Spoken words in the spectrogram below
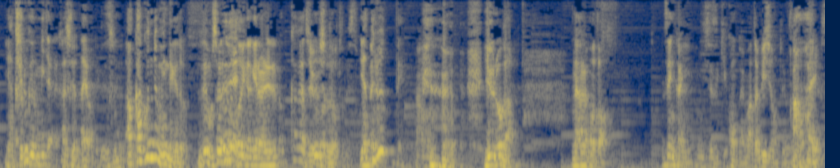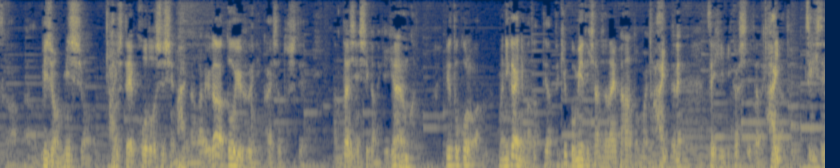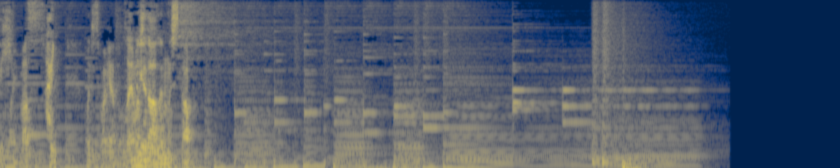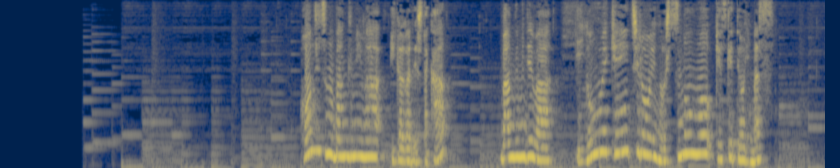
やってる？家訓みたいな感じじゃないわけですね。あ、書くんでもいいんだけど、でもそれで、問いかけられるのかが重要ってことですね。やってるってあ いうのが、ーなるほど。前回に続き、今回またビジョンということなんですが、あのビジョン、ミッション、はいそして行動指針という流れがどういうふうに会社として大事にしていかなきゃいけないのかというところは、まあ、2回にわたってやって結構見えてきたんじゃないかなと思いますのでね、ぜひ活かしていただきたいなとぜひぜひ。思います。はい。本日もありがとうございましたありがとうござい。ました。本日の番組はいかがでしたか？番組では井上健一郎への質問を受け付けております。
